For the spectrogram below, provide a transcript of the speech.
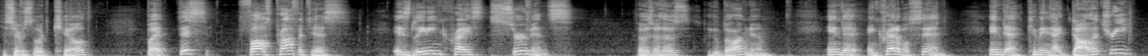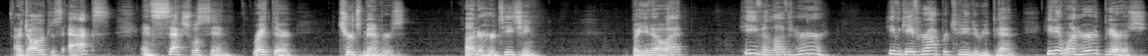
the servants of the Lord killed. But this false prophetess is leading Christ's servants, those are those who belong to him, into incredible sin, into committing idolatry, idolatrous acts, and sexual sin. Right there, church members under her teaching. But you know what? He even loved her. He gave her opportunity to repent. He didn't want her to perish.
